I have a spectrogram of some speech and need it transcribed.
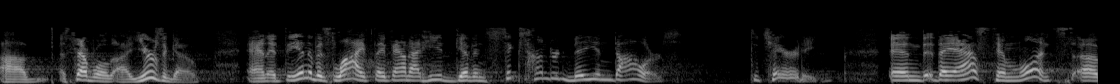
uh, several uh, years ago, and at the end of his life, they found out he had given $600 million to charity. And they asked him once, uh,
